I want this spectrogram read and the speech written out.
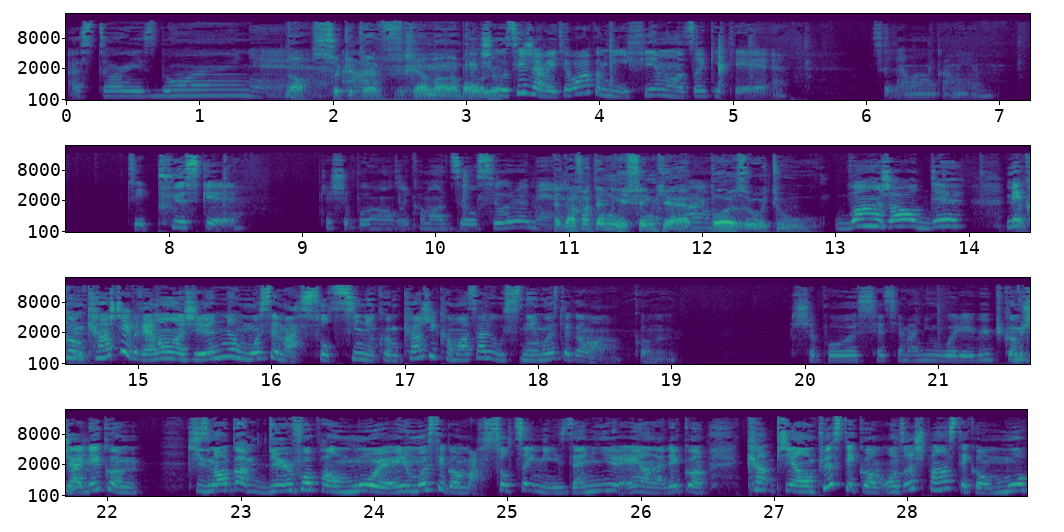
A Star Is Born. euh, Non, c'est ça qui était vraiment bon, Quelque chose, tu sais, j'avais été voir comme des films, on dirait qu'ils étaient, c'est vraiment quand même c'est plus que. Je sais pas, on dirait comment dire ça, là, mais. Dans le fond, t'aimes les films qui ont un Ouais. buzz autour. Ouais, genre de. Mais comme quand j'étais vraiment jeune, moi, c'est ma sortie. là. Comme quand j'ai commencé à aller au cinéma, c'était comme. en- comme je sais pas, septième année ou whatever. Puis comme j'allais comme. quasiment comme deux fois par mois. là. Et moi, c'était comme ma sortie avec mes amis. Et on allait comme. Quand... Puis en plus, c'était comme. On dirait, je pense, c'était comme moi.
